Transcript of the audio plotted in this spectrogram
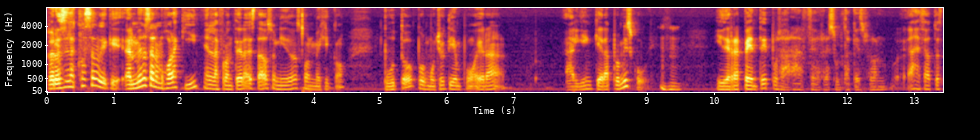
Pero esa es la cosa, güey, que al menos a lo mejor aquí, en la frontera de Estados Unidos con México, puto por mucho tiempo era alguien que era promiscuo, güey. Y de repente, pues ahora resulta que son... Ah, ese es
